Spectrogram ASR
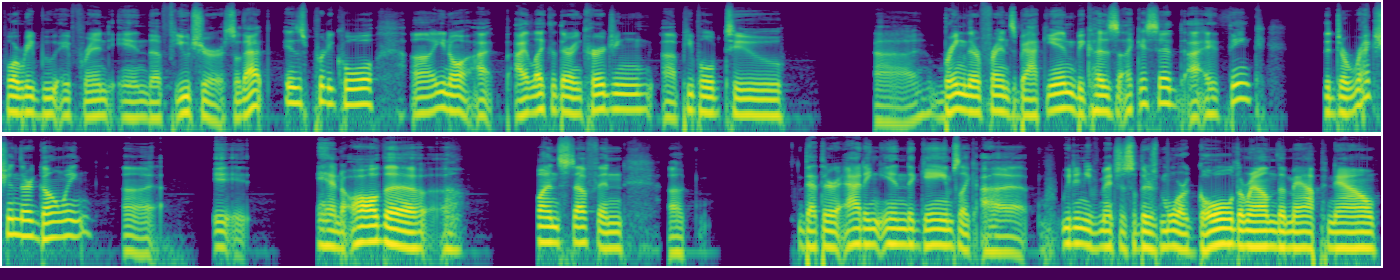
for reboot a friend in the future. So that is pretty cool. Uh, you know, I I like that they're encouraging uh, people to uh, bring their friends back in because, like I said, I think the direction they're going uh, it, and all the uh, fun stuff and uh, that they're adding in the games. Like uh, we didn't even mention, so there's more gold around the map now.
